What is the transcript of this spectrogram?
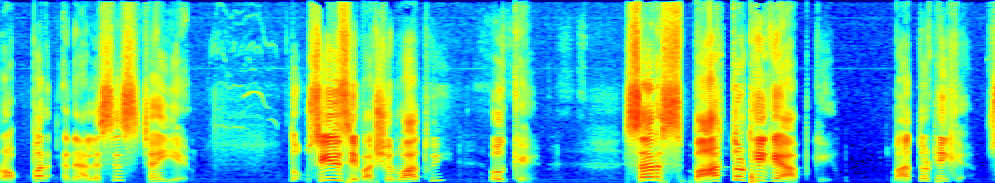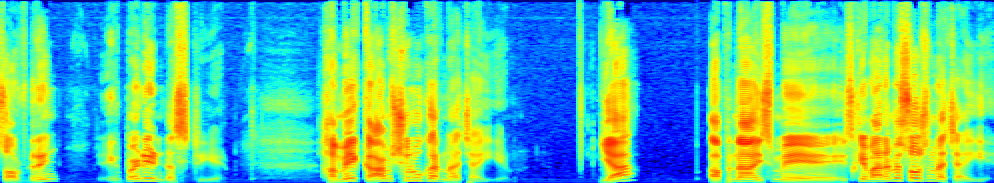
प्रॉपर एनालिसिस चाहिए। तो सीधी सी बात, शुरुआत हुई। ओके सर बात तो ठीक है आपकी। बात तो ठीक है। सॉफ्ट ड्रिंक एक बड़ी इंडस्ट्री है। हमें काम शुरू करना चाहिए। या अपना इसमें, इसके बारे में सोचना चाहिए।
